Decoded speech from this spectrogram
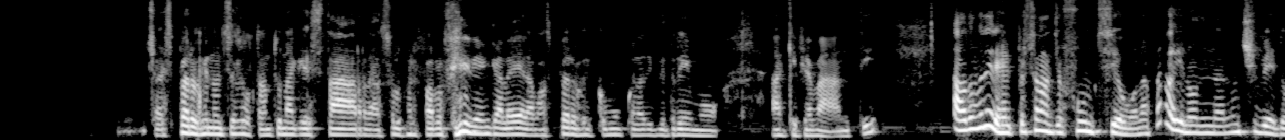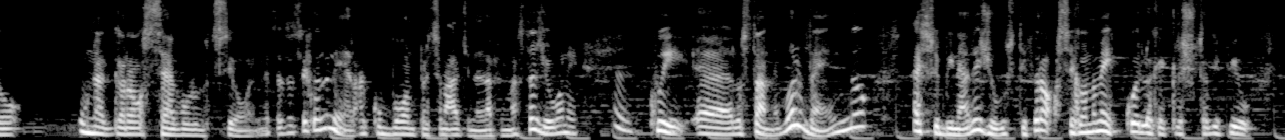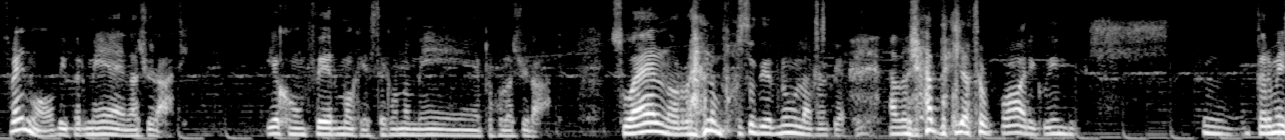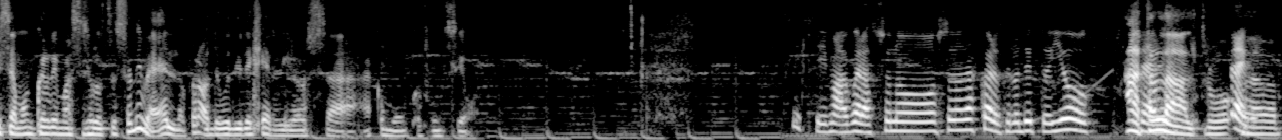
Cioè, spero che non sia soltanto una guest star solo per farlo finire in galera, ma spero che comunque la rivedremo anche più avanti. Allora, devo dire che il personaggio funziona, però io non, non ci vedo una grossa evoluzione. Nel senso, secondo me era anche un buon personaggio nella prima stagione. Mm. Qui eh, lo stanno evolvendo, è sui binari giusti, però secondo me quello che è cresciuto di più fra i nuovi per me è la Giurati. io confermo che secondo me è proprio la giurata. Su Elnor non posso dire nulla perché hanno già tagliato fuori, quindi mm, per me siamo ancora rimasti sullo stesso livello, però devo dire che Rios comunque funziona. Sì, sì, ma guarda, sono, sono d'accordo, te l'ho detto io. Ah, cioè... tra l'altro, uh, no,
